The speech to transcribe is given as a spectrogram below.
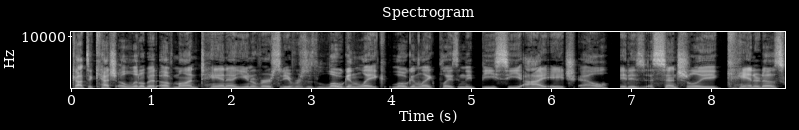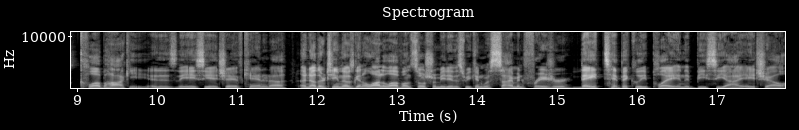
Got got to catch a little bit of Montana University versus Logan Lake. Logan Lake plays in the BCIHL. It is essentially Canada's club hockey. It is the ACHA of Canada. Another team that was getting a lot of love on social media this weekend was Simon Fraser. They typically play in the BCIHL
